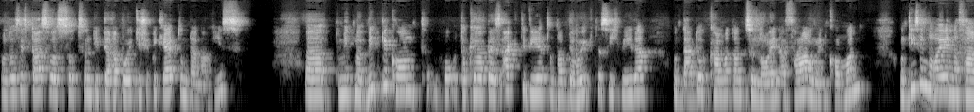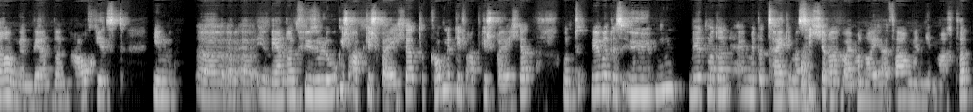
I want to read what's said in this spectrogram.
Und das ist das, was sozusagen die therapeutische Begleitung dann auch ist. Äh, damit man mitbekommt, der Körper ist aktiviert und dann beruhigt er sich wieder. Und dadurch kann man dann zu neuen Erfahrungen kommen. Und diese neuen Erfahrungen werden dann auch jetzt im werden dann physiologisch abgespeichert, kognitiv abgespeichert und über das Üben wird man dann mit der Zeit immer sicherer, weil man neue Erfahrungen gemacht hat.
